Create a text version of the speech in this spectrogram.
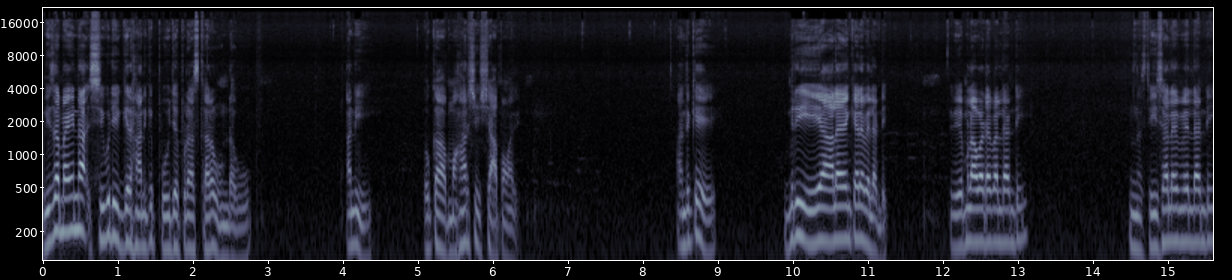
నిజమైన శివుడి విగ్రహానికి పూజ పురస్కారం ఉండవు అని ఒక మహర్షి శాపం అది. అందుకే మీరు ఏ ఆలయానికైనా వెళ్ళండి. వేములవాడ వెళ్ళండి. శ్రీశైలం వెళ్ళండి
